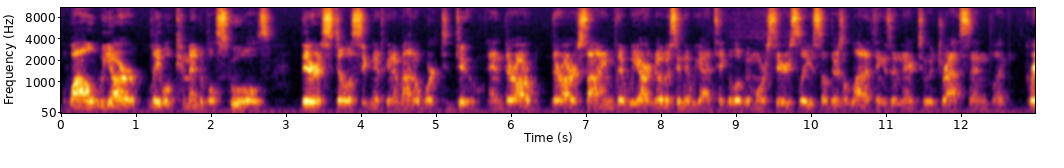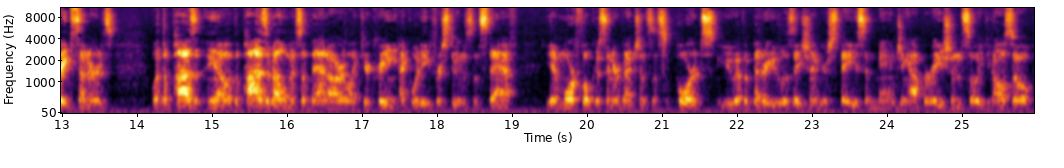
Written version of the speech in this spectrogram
while we are labeled commendable schools, there is still a significant amount of work to do. And there are there are signs that we are noticing that we got to take a little bit more seriously. So there's a lot of things in there to address. And like grade centers what the positive you know the positive elements of that are like you're creating equity for students and staff you have more focused interventions and supports you have a better utilization of your space and managing operations so you can also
